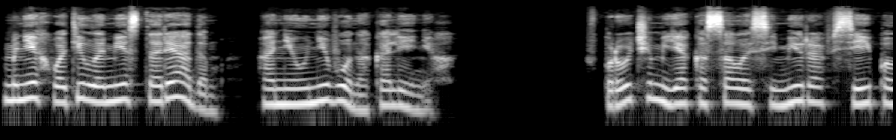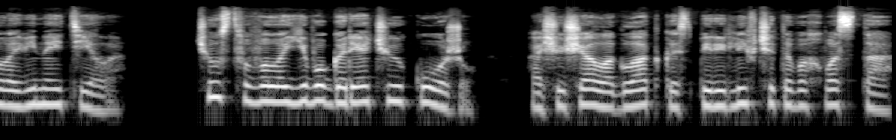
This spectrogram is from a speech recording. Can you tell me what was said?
Мне хватило места рядом, а не у него на коленях. Впрочем, я касалась Эмира всей половиной тела. Чувствовала его горячую кожу, ощущала гладкость переливчатого хвоста,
